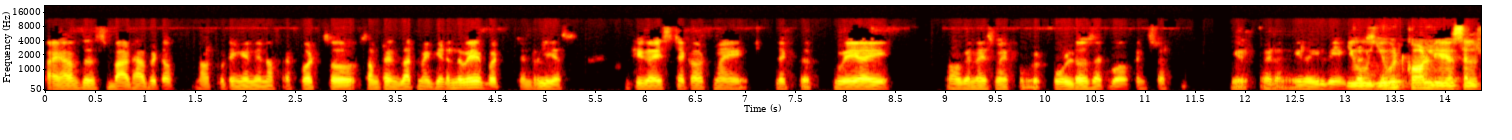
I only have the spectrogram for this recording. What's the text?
I have this bad habit of not putting in enough effort. So sometimes that might get in the way, but generally yes. If you guys check out my like the way I organize my fol- folders at work and stuff, you, I don't know, you'll, you'll be You you would call yourself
